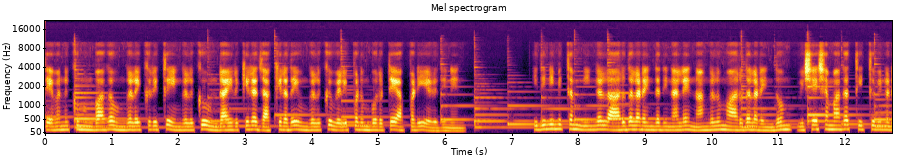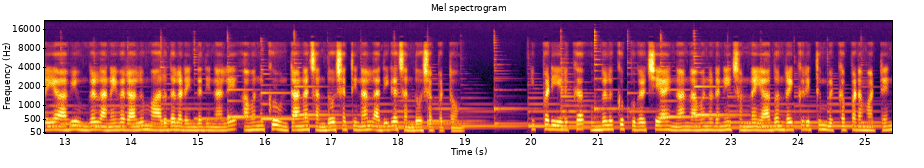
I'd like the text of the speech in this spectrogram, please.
தேவனுக்கு முன்பாக உங்களை குறித்து எங்களுக்கு உண்டாயிருக்கிற ஜாக்கிரதை உங்களுக்கு வெளிப்படும் பொருட்டே அப்படி எழுதினேன். இது நிமித்தம் நீங்கள் ஆறுதலடைந்ததினாலே நாங்களும் ஆறுதலடைந்தோம். விசேஷமாக தீத்துவினுடைய ஆவி உங்கள் அனைவராலும் ஆறுதலடைந்ததினாலே அவனுக்கு உண்டான சந்தோஷத்தினால் அதிக சந்தோஷப்பட்டோம். இப்படி இருக்க உங்களுக்கு புகழ்ச்சியாய் நான் அவனுடனே சொன்ன யாதொன்றை குறித்தும் வெட்கப்பட மாட்டேன்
